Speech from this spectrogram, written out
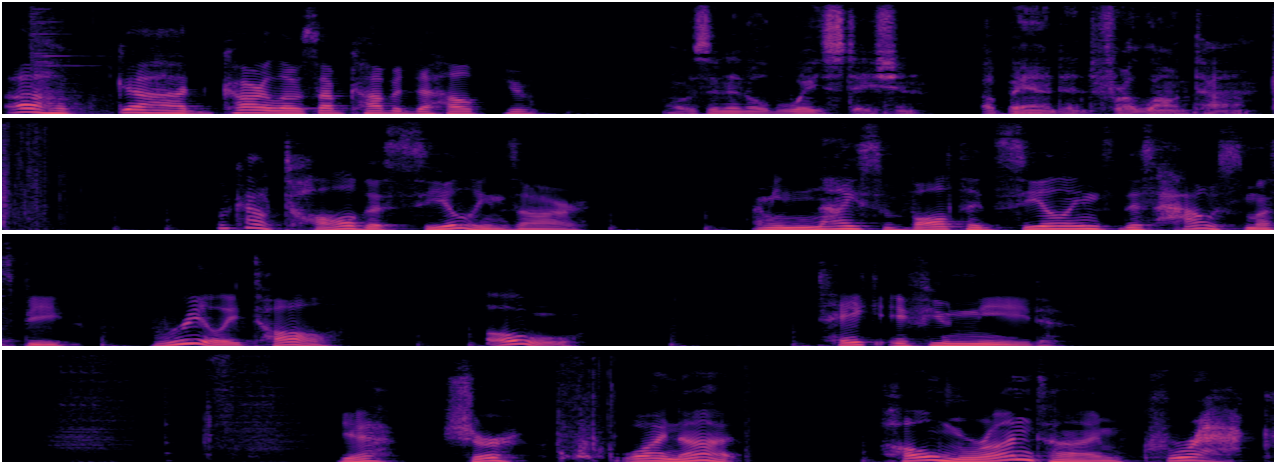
Oh, God. Carlos, I'm coming to help you. I was in an old way station, abandoned for a long time. Look how tall the ceilings are. I mean, nice vaulted ceilings. This house must be really tall. Oh. Take if you need. Yeah, sure. Why not? Home run time. Crack.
